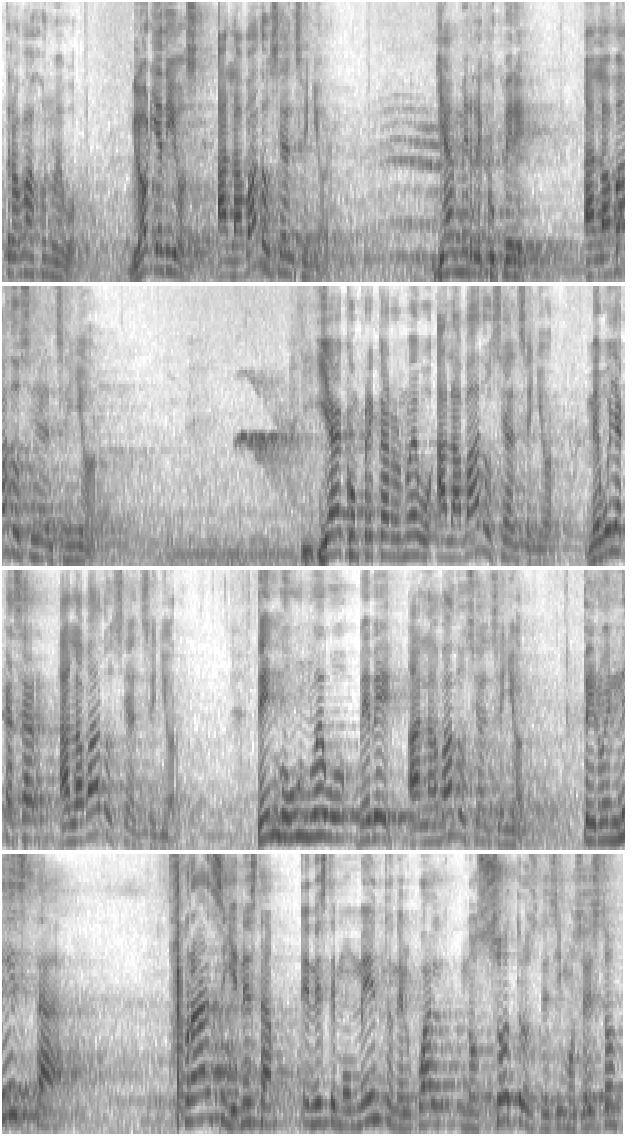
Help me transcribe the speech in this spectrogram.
trabajo nuevo. Gloria a Dios. Alabado sea el Señor. Ya me recuperé. Alabado sea el Señor. Ya compré carro nuevo. Alabado sea el Señor. Me voy a casar. Alabado sea el Señor. Tengo un nuevo bebé. Alabado sea el Señor. Pero en esta frase y en, esta, en este momento en el cual nosotros decimos esto,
